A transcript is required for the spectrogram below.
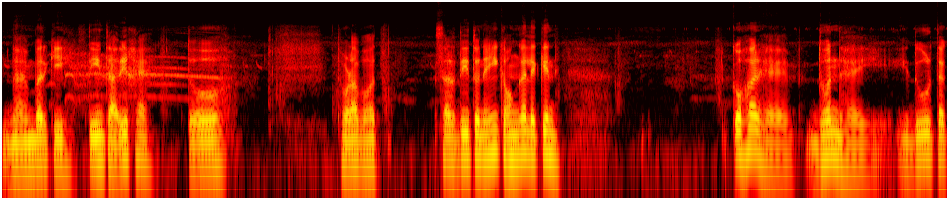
नवंबर की तीन तारीख़ है तो थोड़ा बहुत सर्दी तो नहीं कहूँगा, लेकिन कोहर है, धुंध है, ये दूर तक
